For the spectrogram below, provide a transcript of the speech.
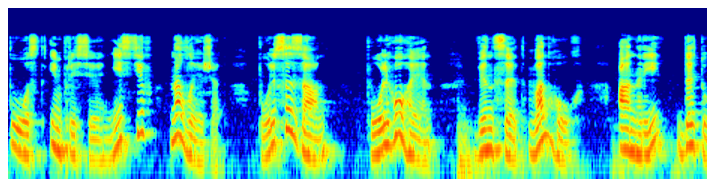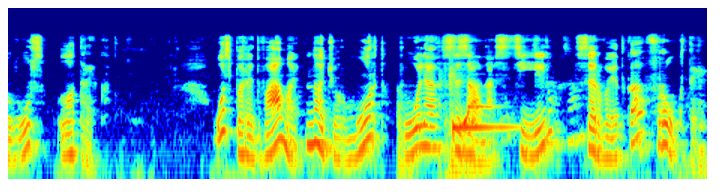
постімпресіоністів належать Поль Сезан, Поль Гоген, Вінсет Ван Гог, Анрі де Тулус Лотрек. Ось перед вами натюрморт поля Сезана. Стіль, серветка, фрукти.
